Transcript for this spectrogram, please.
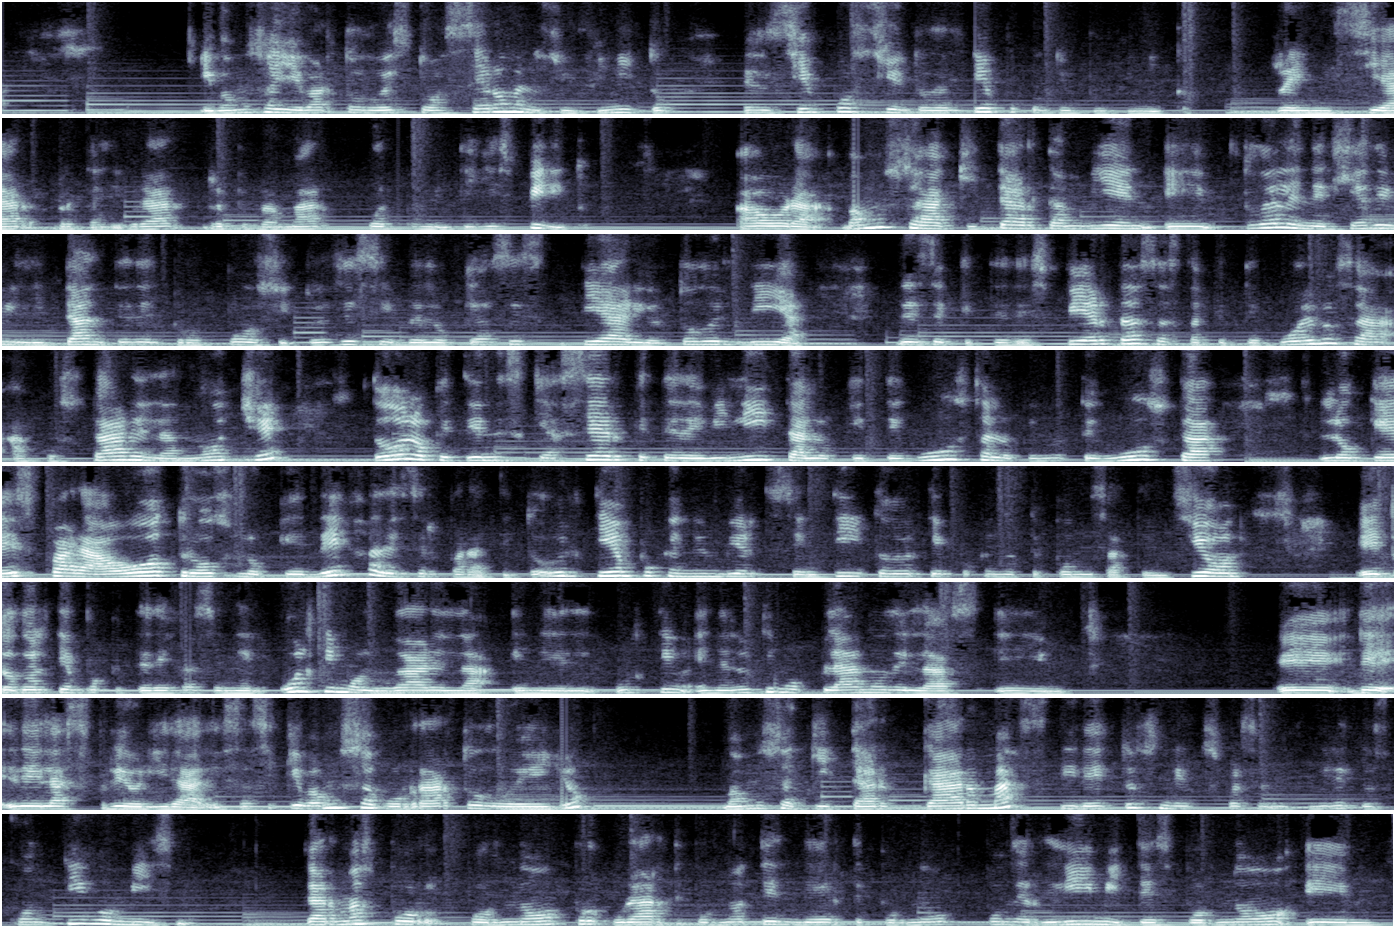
y vamos a llevar todo esto a cero menos infinito el 100% del tiempo con tiempo infinito. Reiniciar, recalibrar, reprogramar cuerpo, mente y espíritu. Ahora, vamos a quitar también eh, toda la energía debilitante del propósito, es decir, de lo que haces diario, todo el día, desde que te despiertas hasta que te vuelves a acostar en la noche, todo lo que tienes que hacer que te debilita, lo que te gusta, lo que no te gusta, lo que es para otros, lo que deja de ser para ti, todo el tiempo que no inviertes en ti, todo el tiempo que no te pones atención, eh, todo el tiempo que te dejas en el último lugar, en, el, último, en el último plano de las, eh, eh, de, las prioridades. Así que vamos a borrar todo ello, vamos a quitar karmas directos, indirectos, personales indirectos contigo mismo. Karmas por, por no procurarte, por no atenderte, por no poner límites, por no em,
